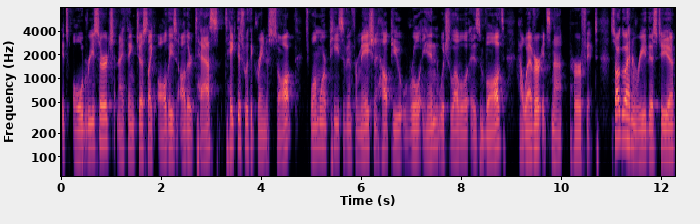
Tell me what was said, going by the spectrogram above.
It's old research. And I think just like all these other tests, take this with a grain of salt. It's one more piece of information to help you rule in which level is involved. However, it's not perfect. So I'll go ahead and read this to you.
